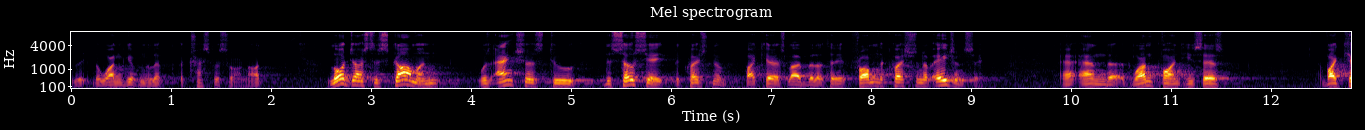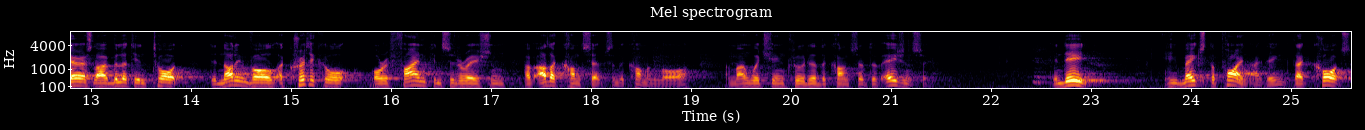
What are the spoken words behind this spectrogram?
the, the one given the lift a trespasser or not, Lord Justice Scarman was anxious to dissociate the question of vicarious liability from the question of agency. and at one point he says, vicarious liability in tort did not involve a critical or refined consideration of other concepts in the common law, among which he included the concept of agency. Indeed, he makes the point, I think, that courts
